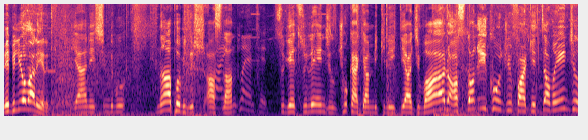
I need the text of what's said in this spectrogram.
Ve biliyorlar yerini. Yani şimdi bu ne yapabilir Aslan? Sugetsu ile Angel çok erken bir kill'e ihtiyacı var. Aslan ilk oyuncuyu fark etti ama Angel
